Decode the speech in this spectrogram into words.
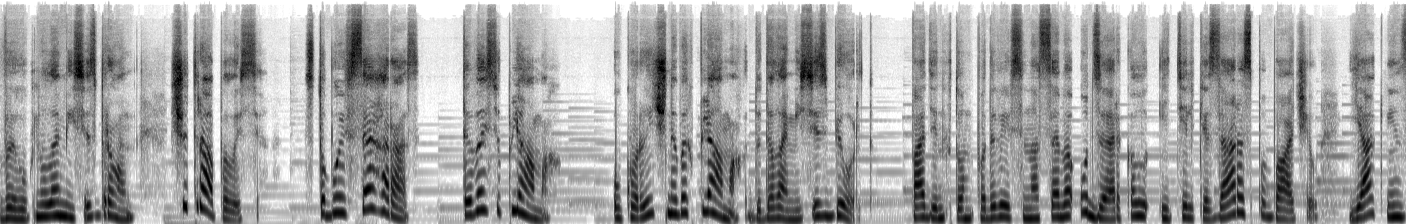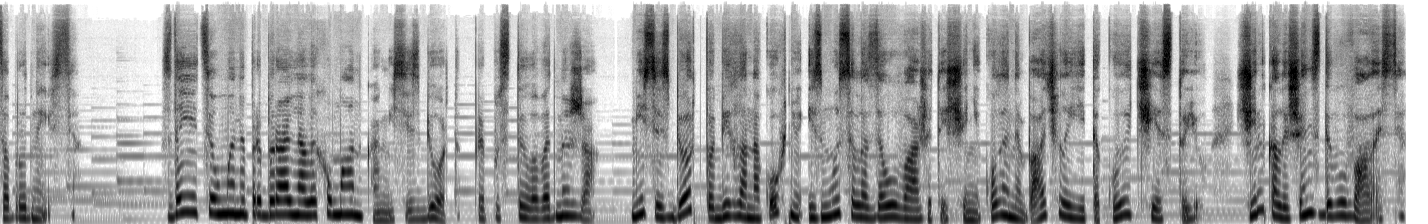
вигукнула місіс Браун. Що трапилося? З тобою все гаразд? Ти весь у плямах. У коричневих плямах, додала місіс Бьорд. Падінгтон подивився на себе у дзеркало і тільки зараз побачив, як він забруднився. Здається, у мене прибиральна лихоманка, місіс Бьорд, припустила ведмежа. Місіс Бьорд побігла на кухню і змусила зауважити, що ніколи не бачила її такою чистою. Жінка лишень здивувалася,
